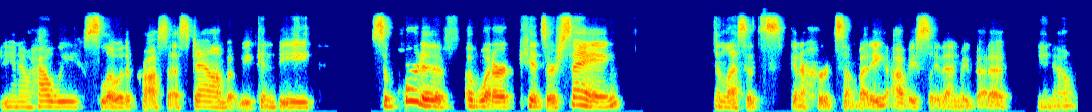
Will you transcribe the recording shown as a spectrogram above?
you know how we slow the process down but we can be supportive of what our kids are saying unless it's going to hurt somebody obviously then we've got to you know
